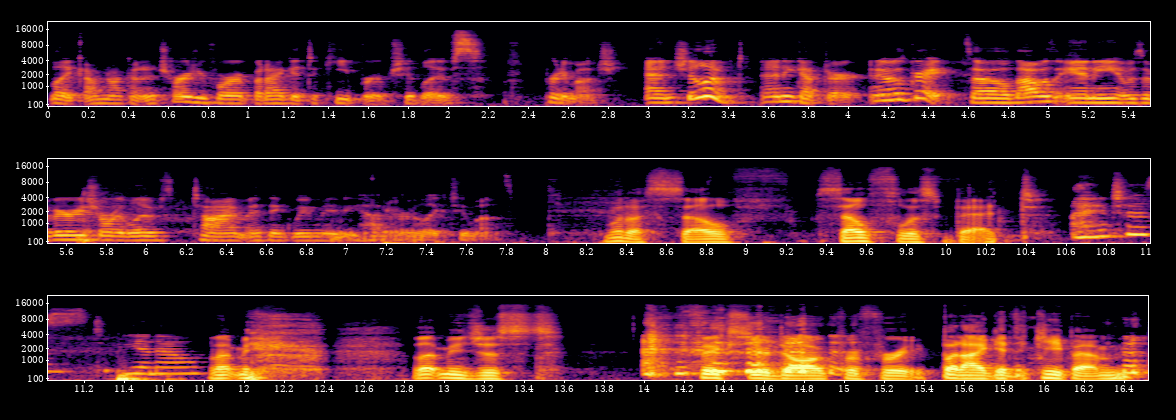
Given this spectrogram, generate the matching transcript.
like I'm not going to charge you for it, but I get to keep her if she lives, pretty much. And she lived, and he kept her, and it was great. So that was Annie. It was a very short-lived time. I think we maybe had her like two months. What a self selfless vet. I just, you know, Let me let me just fix your dog for free, but I get to keep him.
